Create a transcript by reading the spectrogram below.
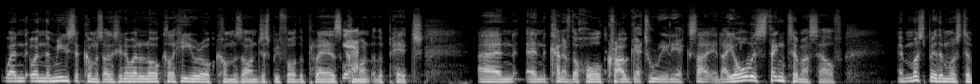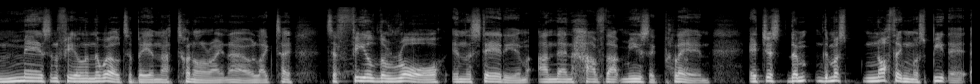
when when the music comes on, so you know when a local hero comes on just before the players come onto the pitch, and and kind of the whole crowd gets really excited. I always think to myself. It must be the most amazing feeling in the world to be in that tunnel right now, like to to feel the roar in the stadium and then have that music playing. It just there, there must nothing must beat it.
